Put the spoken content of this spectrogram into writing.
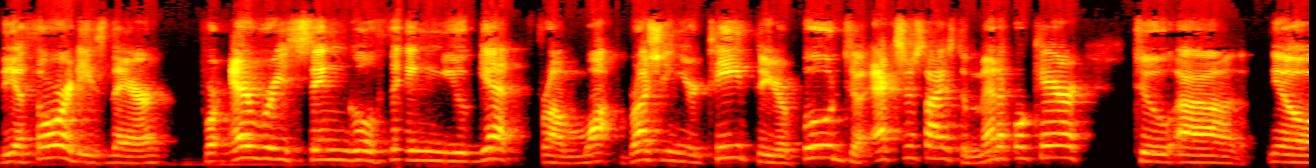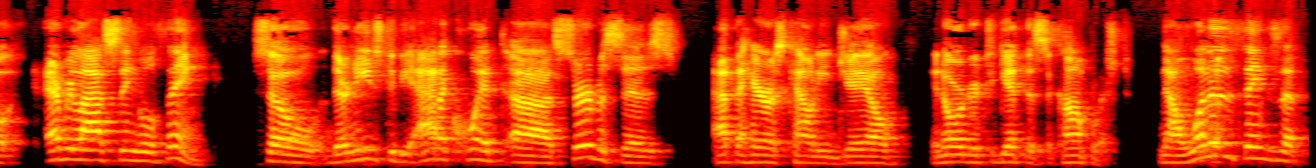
the authorities there for every single thing you get from what, brushing your teeth to your food to exercise to medical care to uh, you know every last single thing. So there needs to be adequate uh, services at the Harris County Jail in order to get this accomplished. Now, one of the things that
